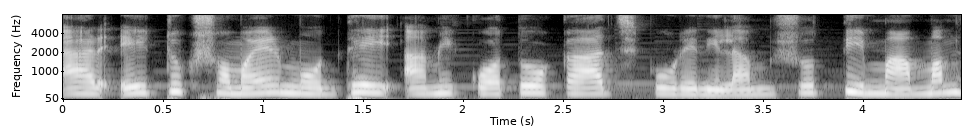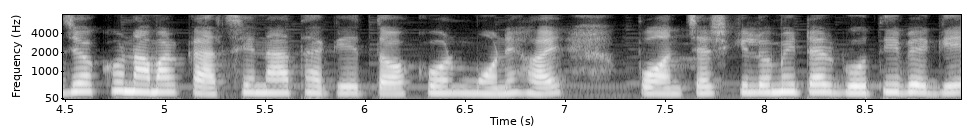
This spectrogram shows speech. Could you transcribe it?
আর এইটুক সময়ের মধ্যেই আমি কত কাজ করে নিলাম। সত্যি, মাম্মাম যখন আমার কাছে না থাকে, তখন মনে হয় পঞ্চাশ কিলোমিটার গতিবেগে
